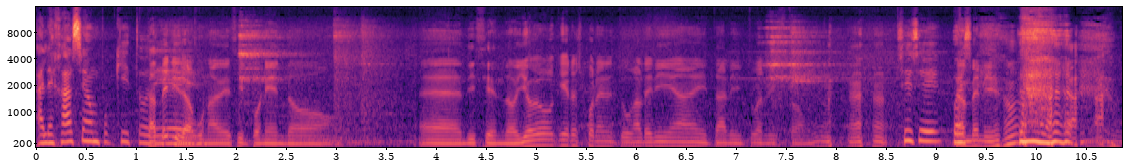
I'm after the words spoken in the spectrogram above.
alejarse un poquito ¿Te has de... venido alguna vez imponiendo, eh, diciendo, yo quiero exponer en tu galería y tal, y tú has "Mm"? Sí, sí, ¿te pues venido?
